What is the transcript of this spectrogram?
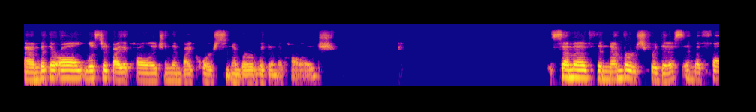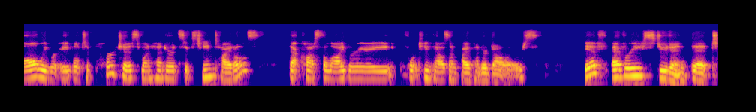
Um, but they're all listed by the college and then by course number within the college. Some of the numbers for this in the fall, we were able to purchase 116 titles. That cost the library $14,500 if every student that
